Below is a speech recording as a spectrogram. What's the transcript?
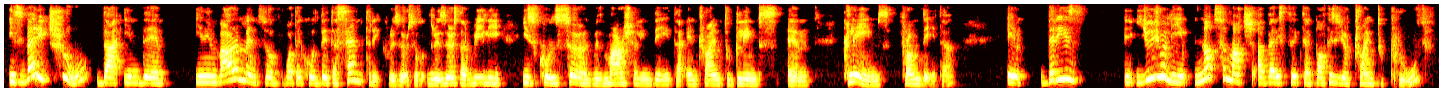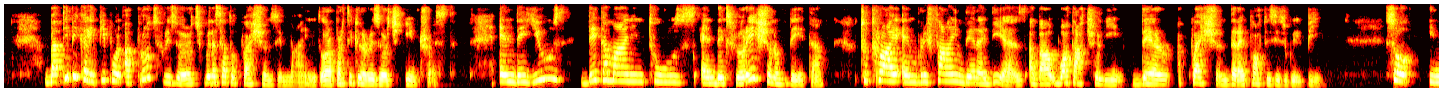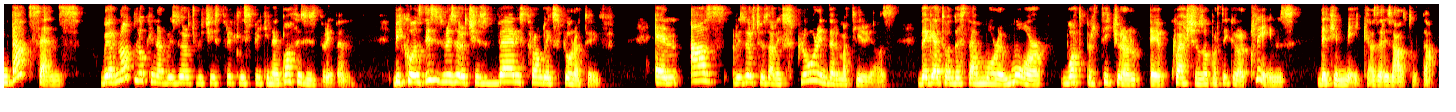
It's very true that in the in environments of what I call data centric research, so the research that really is concerned with marshalling data and trying to glimpse um, claims from data, um, there is usually not so much a very strict hypothesis you're trying to prove, But typically, people approach research with a set of questions in mind or a particular research interest. And they use data mining tools and the exploration of data to try and refine their ideas about what actually their question, their hypothesis will be. So, in that sense, we are not looking at research which is strictly speaking hypothesis driven, because this research is very strongly explorative. And as researchers are exploring their materials, they get to understand more and more what particular uh, questions or particular claims they can make as a result of that.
